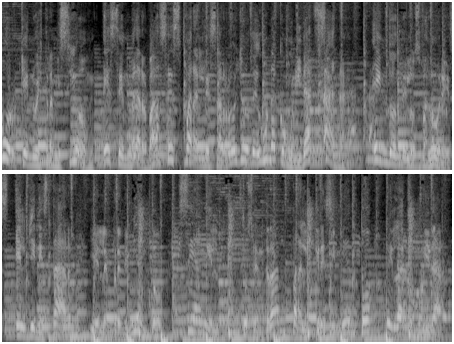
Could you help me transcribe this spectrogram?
Porque nuestra misión es sembrar bases para el desarrollo de una comunidad sana, en donde los valores, el bienestar y el emprendimiento sean el punto central para el crecimiento de la comunidad.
